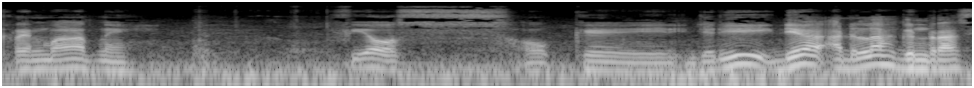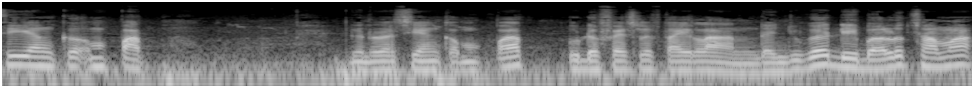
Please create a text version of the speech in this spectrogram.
Keren banget nih. Vios. Oke. Jadi dia adalah generasi yang keempat. Generasi yang keempat udah facelift Thailand dan juga dibalut sama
